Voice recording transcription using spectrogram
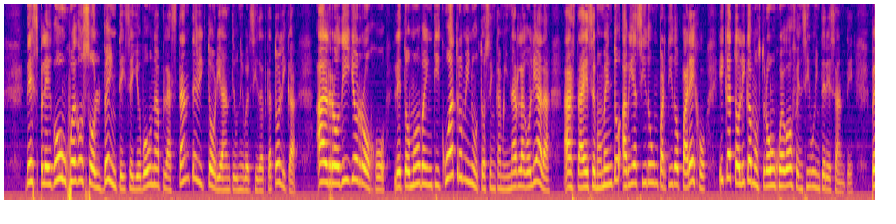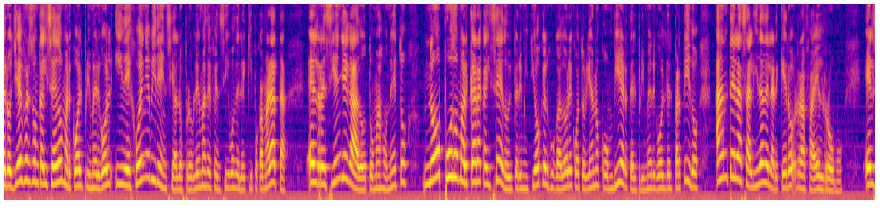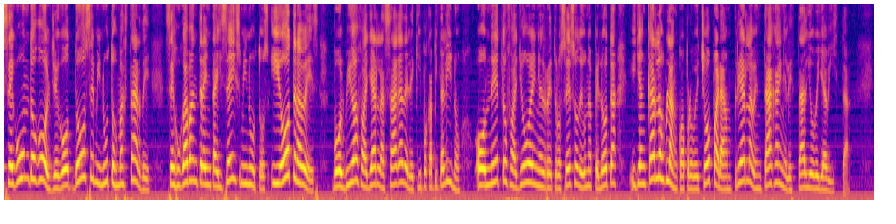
desplegó un juego solvente y se llevó una aplastante victoria ante Universidad Católica. Al rodillo rojo le tomó 24 minutos encaminar la goleada. Hasta ese momento había sido un partido parejo y Católica mostró un juego ofensivo interesante. Pero Jefferson Caicedo marcó el primer gol y dejó en evidencia los problemas defensivos del equipo camarata. El recién llegado Tomás Oneto no pudo marcar a Caicedo y permitió que el jugador ecuatoriano convierta el primer gol del partido ante la salida del arquero Rafael Romo. El segundo gol llegó 12 minutos más tarde. Se jugaban 36 minutos y otra vez volvió a fallar la saga del equipo capitalino. Oneto falló en el retroceso de una pelota y Giancarlos Blanco aprovechó para ampliar la ventaja en el estadio Bellavista.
